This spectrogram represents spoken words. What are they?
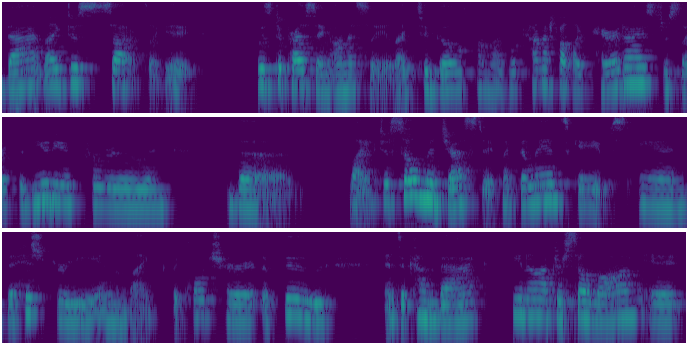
That like just sucked. Like it was depressing honestly like to go from like what kind of felt like paradise just like the beauty of peru and the like just so majestic like the landscapes and the history and like the culture the food and to come back you know after so long it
